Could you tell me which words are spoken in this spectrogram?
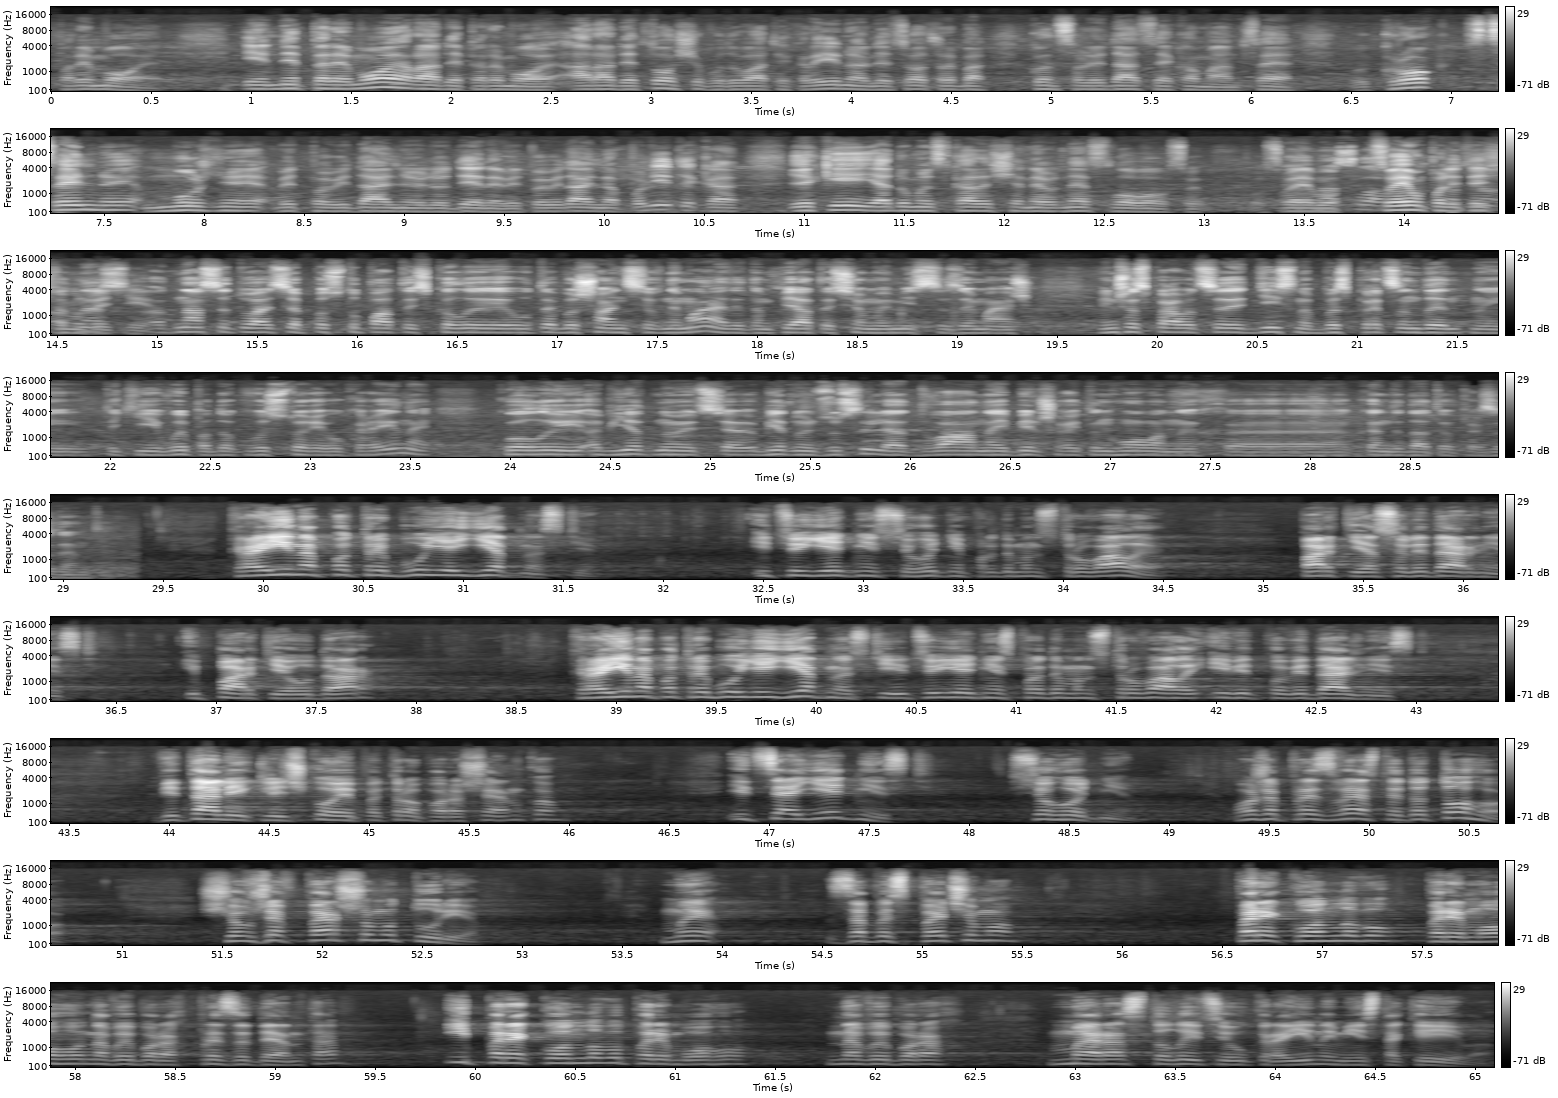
перемоги. І не перемоги ради перемоги, а ради того, щоб будувати країну. Для цього треба консолідація команд. Це крок сильної, мужньої, відповідальної людини, відповідальна політика, який, я думаю, скаже ще не одне слово в своєму, в Одна- своєму політичному одна, житті. Одна ситуація поступатись, коли у тебе шансів немає, ти там п'яте-сьоме місце займаєш. Інша справа це дійсно безпрецедентний такий випадок в історії України, коли об'єднуються об'єднують зусилля два найбільш рейтингованих е, кандидати в президенти. Країна потребує єдності. І цю єдність сьогодні продемонстрували партія Солідарність і партія Удар. Країна потребує єдності, і цю єдність продемонстрували і відповідальність Віталій Кличко і Петро Порошенко. І ця єдність сьогодні може призвести до того, що вже в першому турі ми забезпечимо переконливу перемогу на виборах президента і переконливу перемогу на виборах мера столиці України міста Києва.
